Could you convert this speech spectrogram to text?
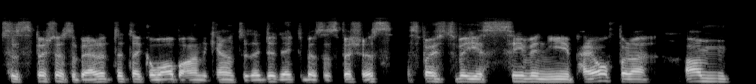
suspicious about it. it. Did take a while behind the counter. They did act a bit suspicious. It's supposed to be a seven-year payoff, but I, I'm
